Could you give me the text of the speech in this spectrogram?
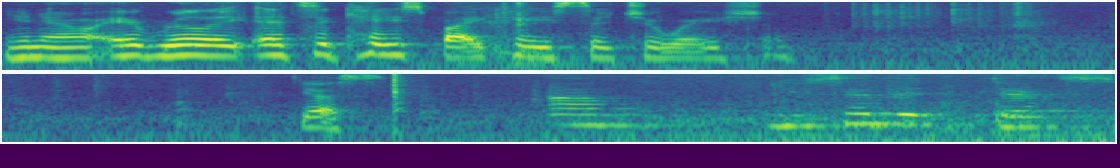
You know, it really, it's a case-by-case situation. Yes? Um, you said that debts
